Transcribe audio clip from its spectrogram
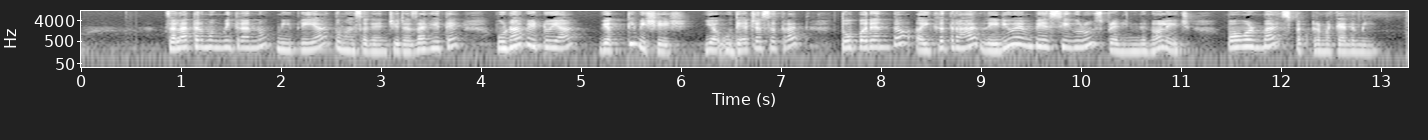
चला तर मग मित्रांनो मी प्रिया तुम्हा सगळ्यांची रजा घेते. पुन्हा भेटूया व्यक्तिविशेष या उद्याच्या सत्रात तोपर्यंत ऐकत रहा radio M P S C Guru spreading the knowledge powered by Spectrum Academy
